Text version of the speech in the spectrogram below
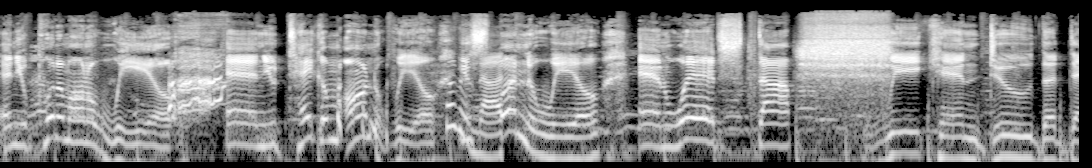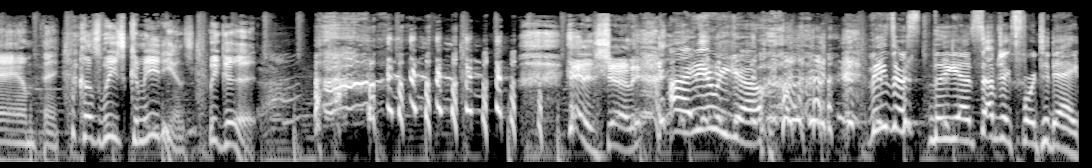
and you put them on a wheel and you take them on the wheel. You not. spun the wheel and where it stops we can do the damn thing. Because we's comedians. We good. Hit it, Shirley. All right, here we go. These are the uh, subjects for today.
